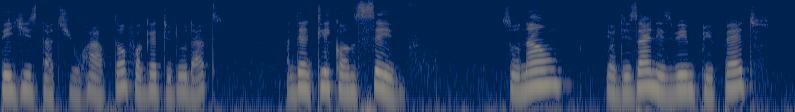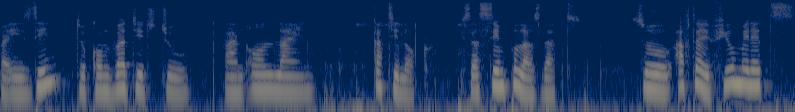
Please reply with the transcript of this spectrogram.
pages that you have. Don't forget to do that. And then click on save. So now your design is being prepared by Heyzine to convert it to an online catalog. It's as simple as that. So after a few minutes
